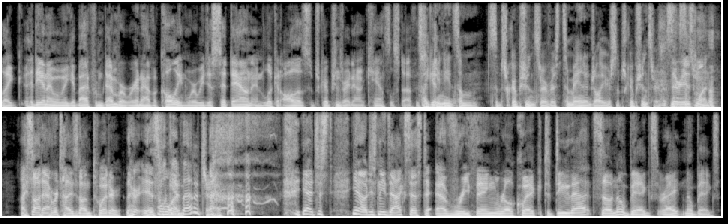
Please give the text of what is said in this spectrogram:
like Hadi and I, when we get back from Denver, we're going to have a culling where we just sit down and look at all those subscriptions right now and cancel stuff. It's like you need some subscription service to manage all your subscription services. there is one. I saw it advertised on Twitter. There is one. We'll one. give that a try. yeah, just you know, just needs access to everything real quick to do that. So no bigs, right? No bigs.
